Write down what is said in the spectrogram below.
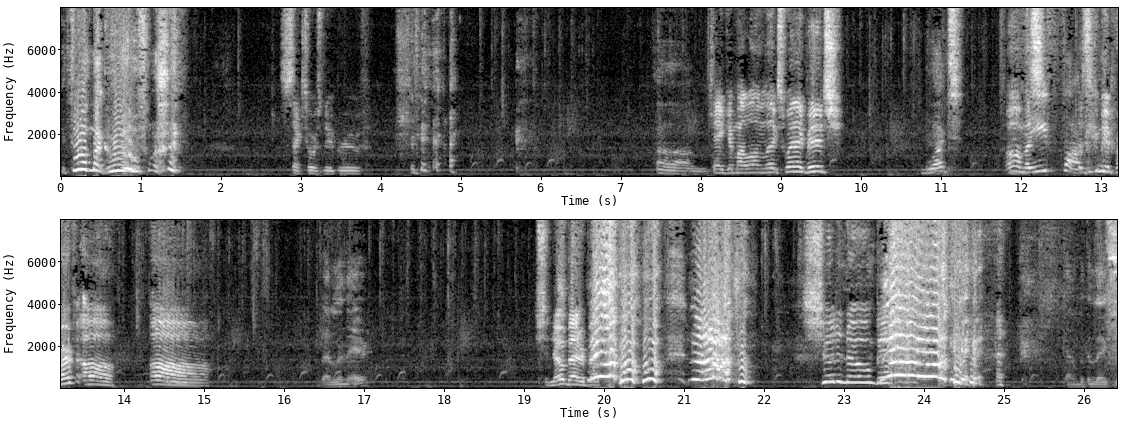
You threw off my groove. Sektor's new groove. um, Can't get my long leg swag, bitch. What? Oh, my. the fuck? Is this gonna be a perfect? Oh, oh. Battle in the air. Should know better, Becker. no! Should have known better. Kind of with the legs.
